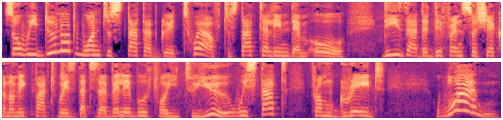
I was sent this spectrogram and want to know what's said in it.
So we do not want to start at grade 12 to start telling them, oh, these are the different socioeconomic pathways that is available for you to you. We start from grade one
